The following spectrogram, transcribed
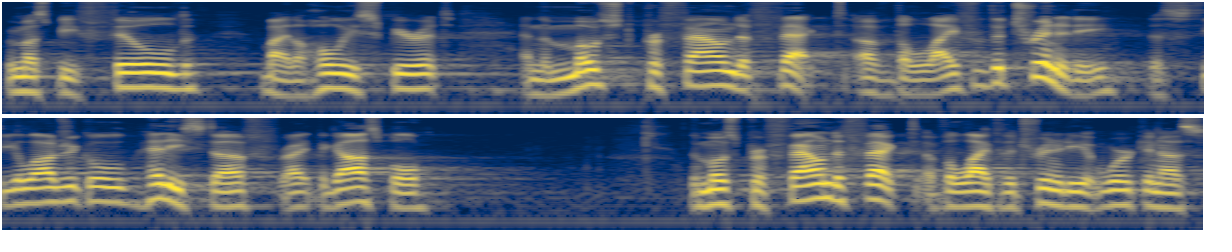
We must be filled by the Holy Spirit. And the most profound effect of the life of the Trinity, this theological, heady stuff, right, the gospel, the most profound effect of the life of the Trinity at work in us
